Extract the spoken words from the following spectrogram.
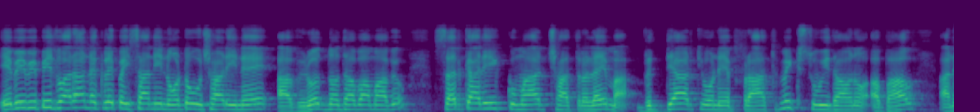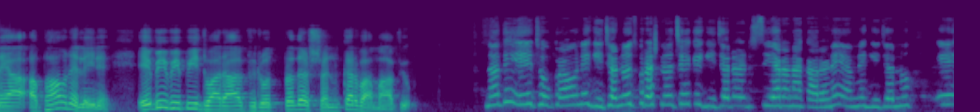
એબીવીપી દ્વારા નકલી પૈસાની નોટો ઉછાળીને આ વિરોધ નોંધાવવામાં આવ્યો. સરકારી કુમાર છાત્રાલયમાં વિદ્યાર્થીઓને પ્રાથમિક સુવિધાઓનો અભાવ અને આ અભાવને લઈને એબીવીપી દ્વારા વિરોધ પ્રદર્શન કરવામાં આવ્યું. નથી એ છોકરાઓને ગીઝરનો જ પ્રશ્ન છે કે ગીઝર શિયાળાના કારણે એમને ગીઝરનું એ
